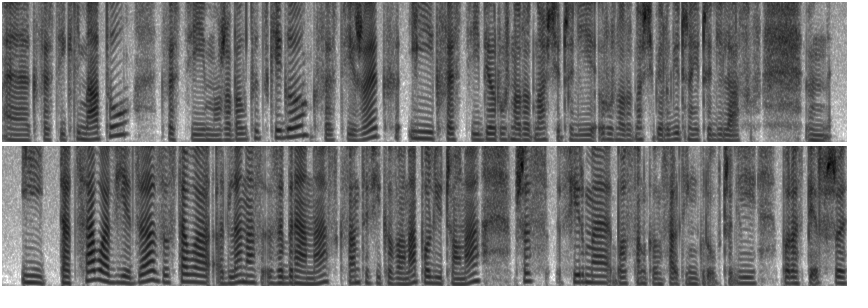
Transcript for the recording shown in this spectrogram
e, kwestii klimatu, kwestii Morza Bałtyckiego, kwestii rzek i kwestii bioróżnorodności, czyli różnorodności biologicznej, czyli lasów. I ta cała wiedza została dla nas zebrana, skwantyfikowana, policzona przez firmę Boston Consulting Group, czyli po raz pierwszy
